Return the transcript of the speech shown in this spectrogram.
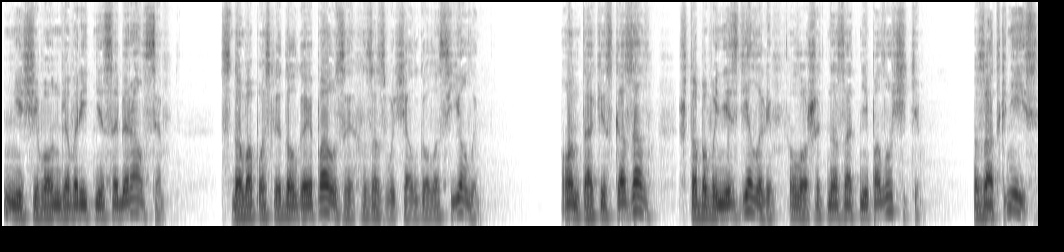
Ничего он говорить не собирался. Снова после долгой паузы зазвучал голос Йолы. Он так и сказал, что бы вы ни сделали, лошадь назад не получите. Заткнись,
